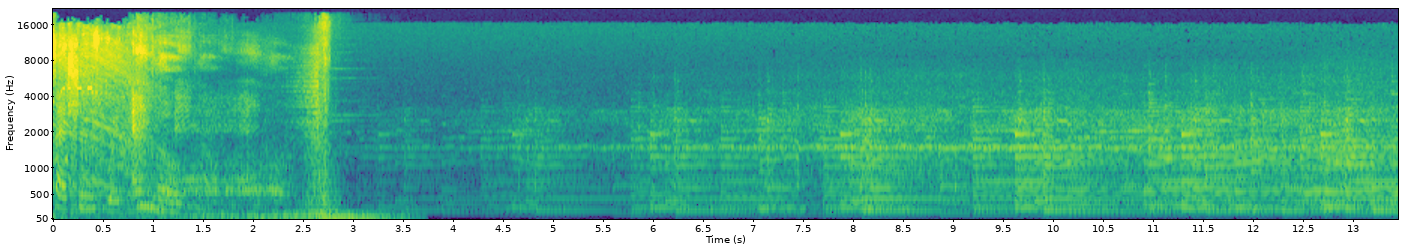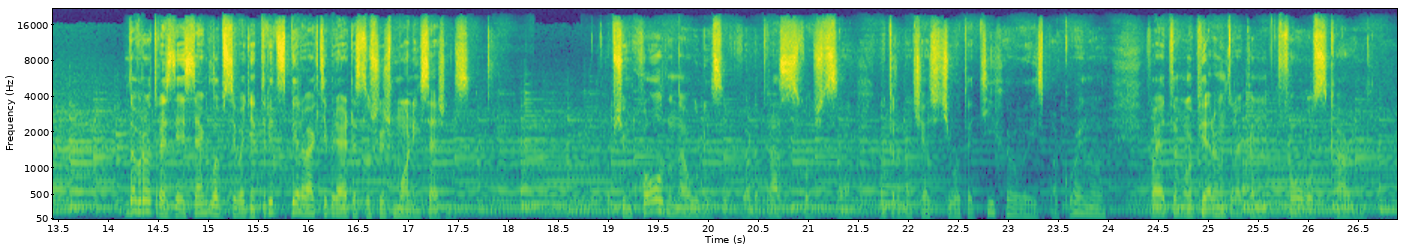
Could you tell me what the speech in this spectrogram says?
Sessions with Envo. Доброе утро, здесь Энглоб. Сегодня 31 октября, и ты слушаешь Morning Sessions. В общем, холодно на улице. В этот раз хочется утром начать с чего-то тихого и спокойного. Поэтому первым треком Fall Scarring.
